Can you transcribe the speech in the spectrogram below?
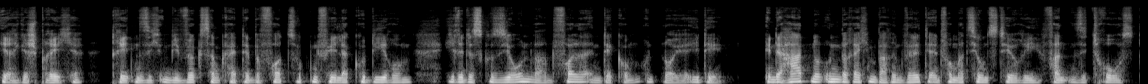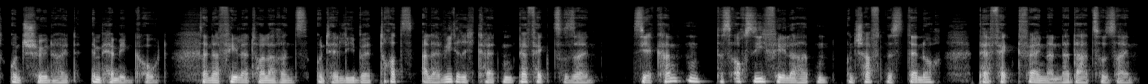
Ihre Gespräche drehten sich um die Wirksamkeit der bevorzugten Fehlerkodierung, ihre Diskussionen waren voller Entdeckung und neuer Ideen. In der harten und unberechenbaren Welt der Informationstheorie fanden sie Trost und Schönheit im Hemming-Code, seiner Fehlertoleranz und der Liebe, trotz aller Widrigkeiten perfekt zu sein. Sie erkannten, dass auch sie Fehler hatten und schafften es dennoch, perfekt füreinander da zu sein.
